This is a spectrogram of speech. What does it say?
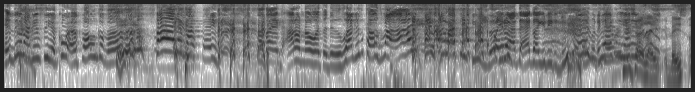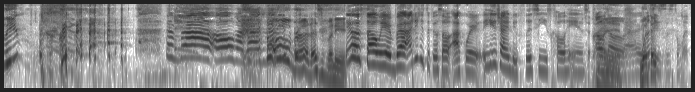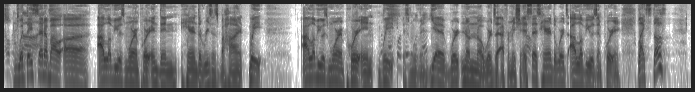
And then I just see a, cor- a phone come up on the side of my face. So I'm like, I don't know what to do. So I just close my eyes. I think he's So you don't have to act like you need to do something for the camera. Exactly. You start like, babe, sleep. Bruh, oh my gosh. Oh, bro, that's funny. It was so weird, bro. I just used to feel so awkward. He was trying to do footsies, cold hands. and- Oh no! Crying. What they- Pussies is too much. Oh my what they said about uh I love you is more important than hearing the reasons behind wait I love you is more important. wait, it's moving. Yeah, word no no no, words of affirmation. It says hearing the words I love you is important. Like stuff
